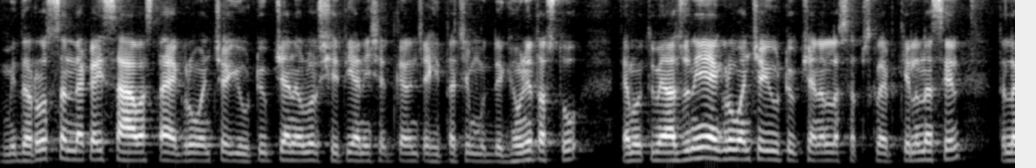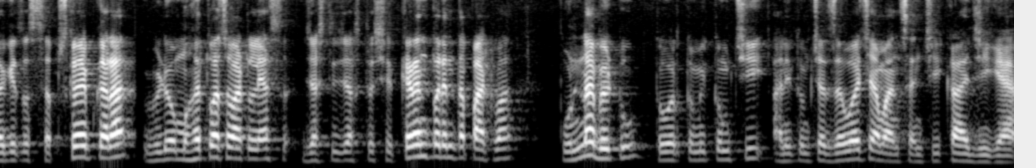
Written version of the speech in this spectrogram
मी दररोज संध्याकाळी सहा वाजता ॲग्रोवनच्या यूट्यूब चॅनलवर शेती आणि शेतकऱ्यांच्या हिताचे मुद्दे घेऊन येत असतो. त्यामुळे तुम्ही अजूनही ॲग्रोवनच्या यूट्यूब चॅनलला सबस्क्राईब केलं नसेल तर लगेच सबस्क्राईब करा. व्हिडिओ महत्त्वाचा वाटल्यास जास्तीत जास्त शेतकऱ्यांपर्यंत पाठवा. पुन्हा भेटू. तोवर तुम्ही तुमची आणि तुमच्या जवळच्या माणसांची काळजी घ्या.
